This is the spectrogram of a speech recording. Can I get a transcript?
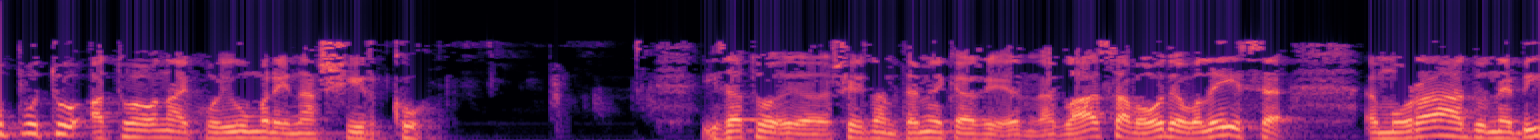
uputu, a to je onaj koji umre na širku. I zato e, šest nam temelj kaže, naglasava ovdje volej se muradu nebi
